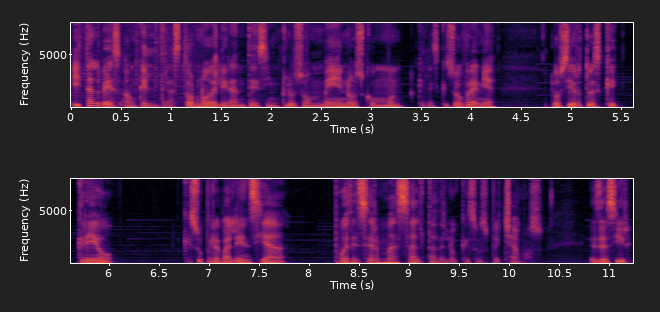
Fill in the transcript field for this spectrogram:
Y tal vez, aunque el trastorno delirante es incluso menos común que la esquizofrenia, lo cierto es que creo que su prevalencia puede ser más alta de lo que sospechamos. Es decir,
